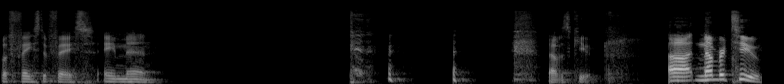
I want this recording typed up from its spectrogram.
but face to face. Amen. that was cute. Uh, number two,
